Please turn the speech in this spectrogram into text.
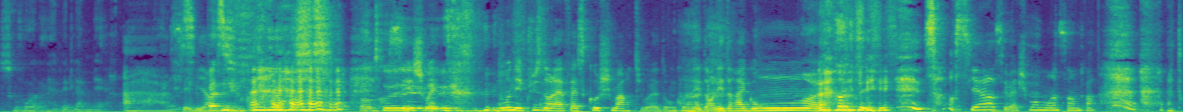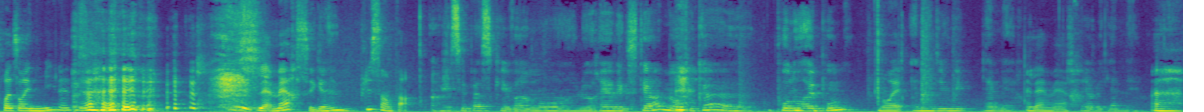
souvent elle a rêvé de la mère. Ah, c'est bien. c'est chouette. Nous, on est plus dans la phase cauchemar, tu vois, donc on est dans les dragons, euh, les sorcières, c'est vachement moins sympa. À 3 ans et demi, là, la mère, c'est quand même plus sympa. Je sais pas ce qui est vraiment le rêve, etc. Mais en tout cas, euh, pour nous répondre, ouais. elle nous dit oui, la mère. La mère. de la mère. Ah,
